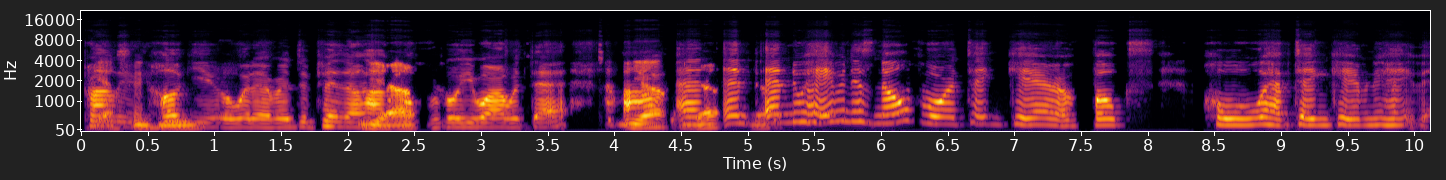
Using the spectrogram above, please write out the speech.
probably yes, hug you or whatever, depending on how yeah. comfortable you are with that. Um, yeah, and and and New Haven is known for taking care of folks who have taken care of New Haven.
